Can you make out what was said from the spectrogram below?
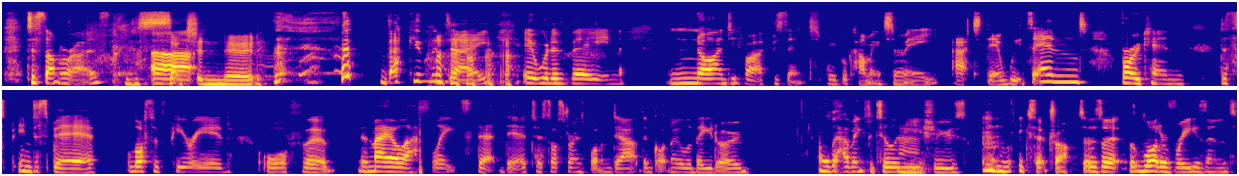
to summarize, such uh, a nerd. back in the day, it would have been 95% people coming to me at their wits' end, broken, in despair, loss of period, or for the male athletes that their testosterone's bottomed out, they've got no libido, or they're having fertility mm. issues, etc. So there's a, a, lot of reasons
